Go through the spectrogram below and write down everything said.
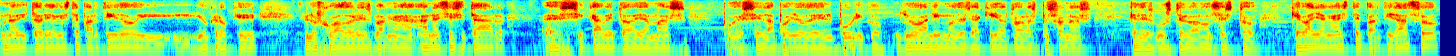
una victoria en este partido y, yo creo que los jugadores van a, necesitar eh, si cabe todavía más, pues el apoyo del público. Yo animo desde aquí a todas las personas que les guste el baloncesto que vayan a este partidazo.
